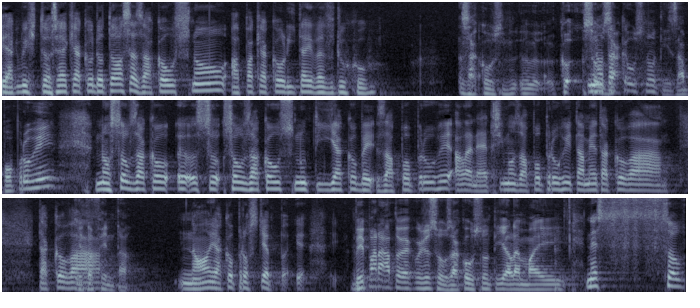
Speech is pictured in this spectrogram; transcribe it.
jak bych to řekl, jako do toho se zakousnou a pak jako lítají ve vzduchu. Zakousnu, ko, jsou no, tak- zakousnutý za popruhy, No jsou, zakou, eh, jsou, jsou zakousnutý jakoby za popruhy, ale ne přímo za popruhy, tam je taková, taková... je to finta. No, jako prostě... Vypadá to jako, že jsou zakousnutý, ale mají... Ne, jsou,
